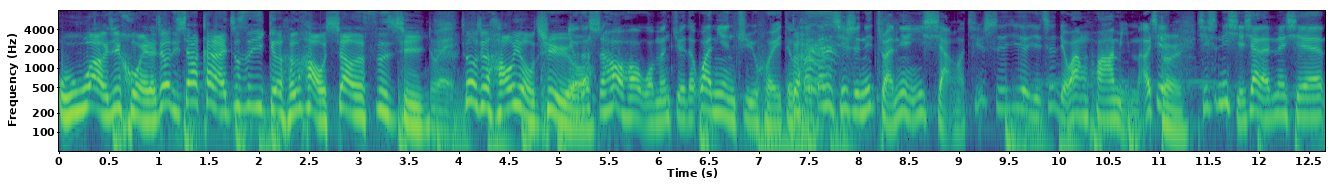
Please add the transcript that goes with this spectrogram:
无望，已经毁了，就你现在看来就是一个很好笑的事情。对，所以我觉得好有趣哦。有的时候哈，我们觉得万念俱灰，对不对？对，但是其实你转念一想啊，其实也也是柳暗花明嘛。而且，其实你写下来的那些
